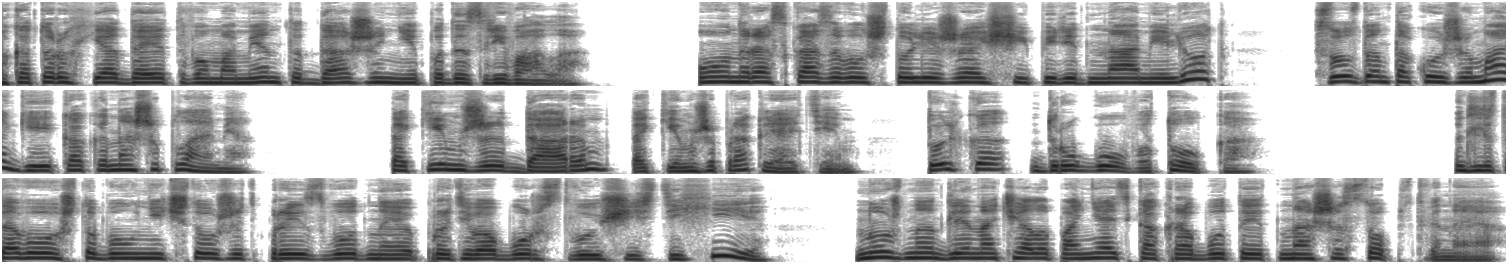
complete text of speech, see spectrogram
о которых я до этого момента даже не подозревала. Он рассказывал, что лежащий перед нами лед создан такой же магией, как и наше пламя. Таким же даром, таким же проклятием, только другого толка. Для того, чтобы уничтожить производные противоборствующие стихии, нужно для начала понять, как работает наша собственная.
